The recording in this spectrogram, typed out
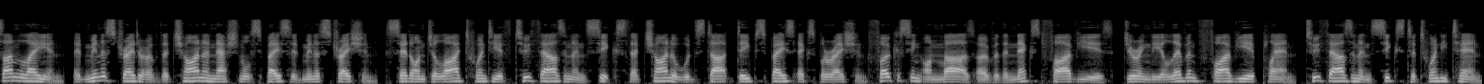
Sun Laiyan, administrator of the China National Space Administration, said on July 20, 2006 that China would start deep space exploration focusing on Mars over the next five years. During the 11th Five-Year Plan 2006-2010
